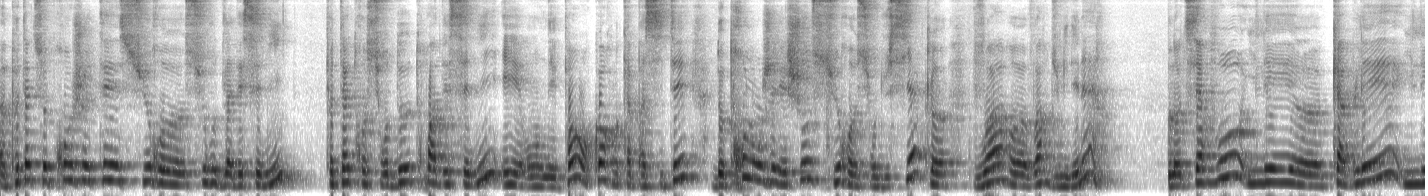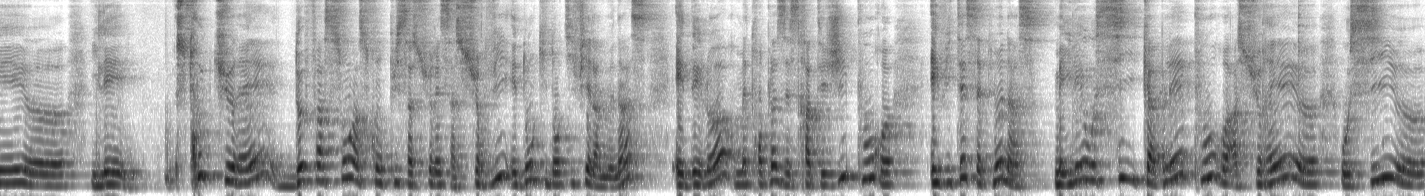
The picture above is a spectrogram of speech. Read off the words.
euh, peut-être se projeter sur, euh, sur de la décennie, peut-être sur deux, trois décennies, et on n'est pas encore en capacité de prolonger les choses sur, sur du siècle, voire, voire du millénaire. Notre cerveau, il est câblé, il est, il est structuré de façon à ce qu'on puisse assurer sa survie et donc identifier la menace et dès lors mettre en place des stratégies pour euh, éviter cette menace. Mais il est aussi câblé pour assurer euh, aussi euh,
